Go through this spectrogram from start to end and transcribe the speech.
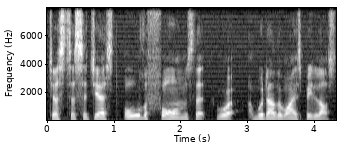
just to suggest all the forms that were would otherwise be lost.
